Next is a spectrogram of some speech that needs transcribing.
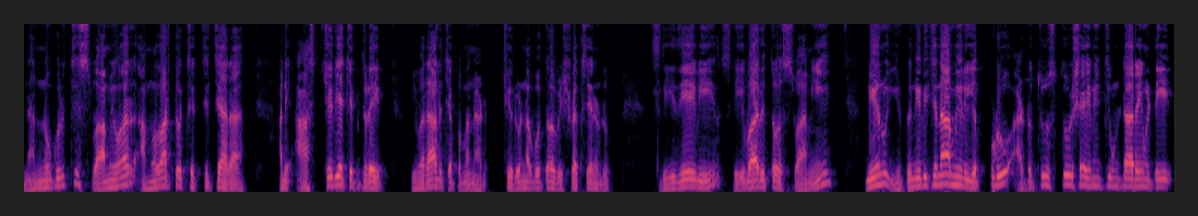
నన్ను గురించి స్వామివారు అమ్మవారితో చర్చించారా అని ఆశ్చర్యచకితుడై వివరాలు చెప్పమన్నాడు. చిరునవ్వుతో విశ్వక్సేనుడు శ్రీదేవి శ్రీవారితో స్వామి నేను ఇటు నిలిచినా మీరు ఎప్పుడూ అటు చూస్తూ శయనించి ఉంటారేమిటి?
